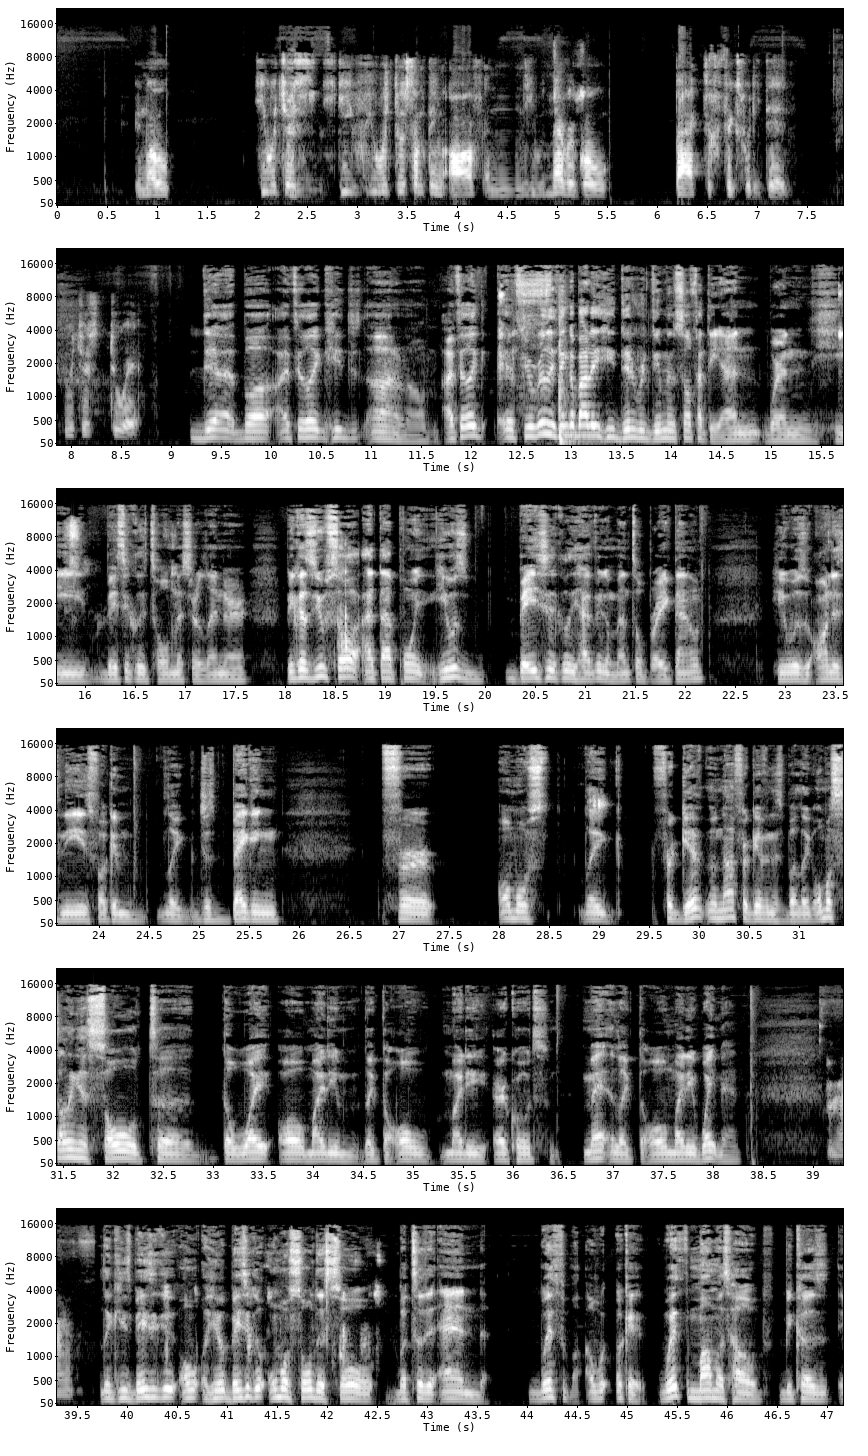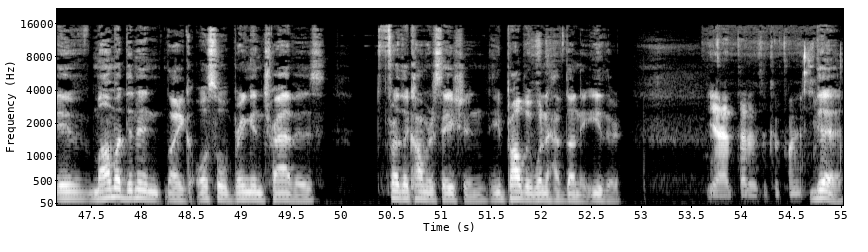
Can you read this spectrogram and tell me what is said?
You know, he would just he he would do something off and he would never go back to fix what he did. He would just do it. Yeah, but I feel like he. I don't know. I feel like if you really think about it, he did redeem himself at the end when he basically told Mister Lindner because you saw at that point he was basically having a mental breakdown. He was on his knees, fucking like just begging for almost like forgive well, not forgiveness but like almost selling his soul to the white almighty like the almighty air quotes man like the almighty white man right. like he's basically al- he basically almost sold his soul but to the end with uh, okay with mama's help because if mama didn't like also bring in travis for the conversation he probably wouldn't have done it either Yeah, that is a good point. yeah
